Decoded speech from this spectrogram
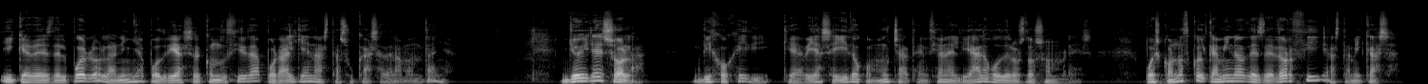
y que desde el pueblo la niña podría ser conducida por alguien hasta su casa de la montaña. Yo iré sola, dijo Heidi, que había seguido con mucha atención el diálogo de los dos hombres, pues conozco el camino desde Dorothy hasta mi casa.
